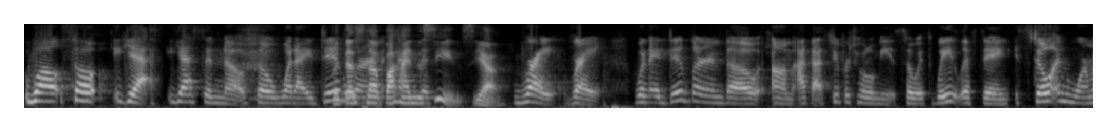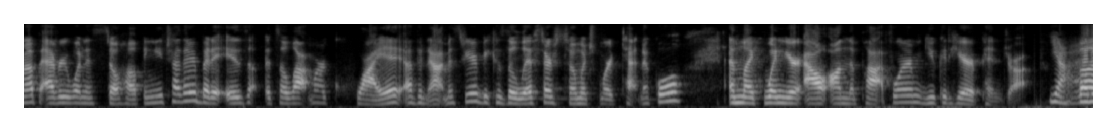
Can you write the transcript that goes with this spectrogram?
Well, so yes, yes and no. So what I did, but that's not behind at the scenes. Yeah, Right, right. What I did learn though, um, at that super total meet, so with weightlifting, still in warm up, everyone is still helping each other, but it is it's a lot more quiet of an atmosphere because the lifts are so much more technical. And like when you're out on the platform, you could hear a pin drop. Yeah. But-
